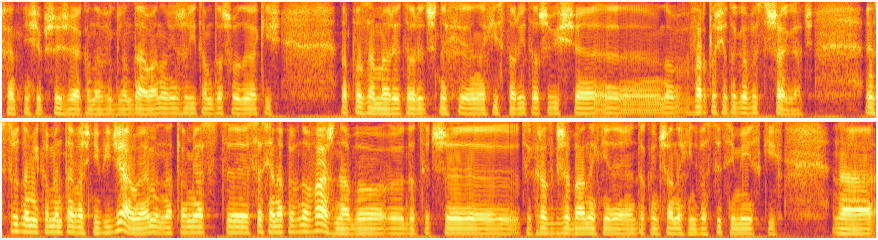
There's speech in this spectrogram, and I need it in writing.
chętnie się przyjrzę, jak ona wyglądała. No, jeżeli tam doszło do jakichś no, pozamerytorycznych historii, to oczywiście no, warto się tego wystrzegać. Więc trudno mi komentować, nie widziałem, natomiast sesja na pewno ważna, bo dotyczy tych rozgrzebanych, niedokończonych inwestycji miejskich na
